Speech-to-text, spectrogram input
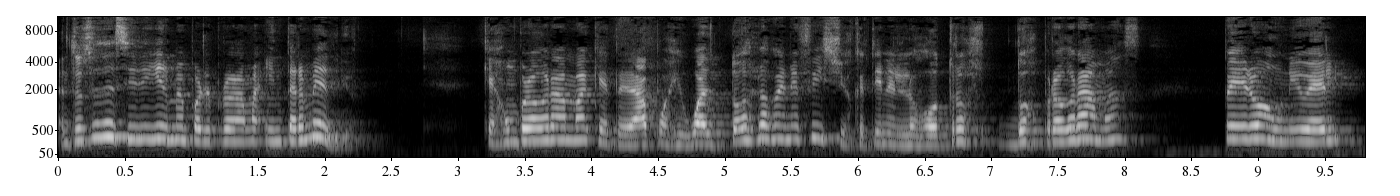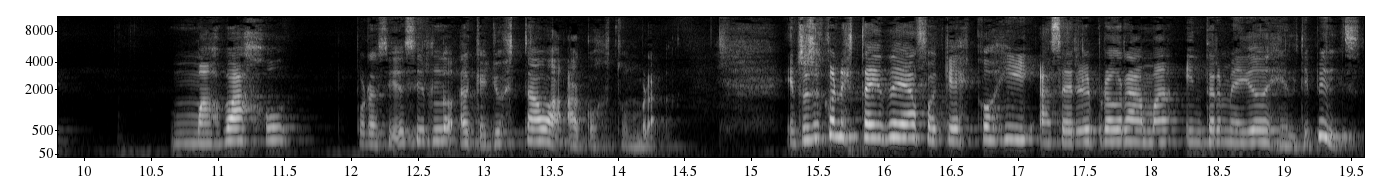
Entonces decidí irme por el programa intermedio que es un programa que te da pues igual todos los beneficios que tienen los otros dos programas, pero a un nivel más bajo, por así decirlo, al que yo estaba acostumbrada. Entonces con esta idea fue que escogí hacer el programa intermedio de Healthy Pills.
